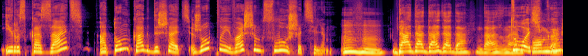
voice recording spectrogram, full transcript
и рассказать о том, как дышать жопой вашим слушателям. Угу. Да, да, да, да, да, да, знаю. Точка. Помню.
